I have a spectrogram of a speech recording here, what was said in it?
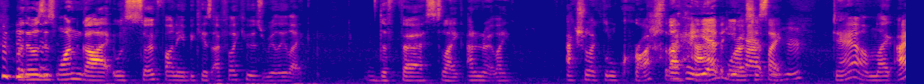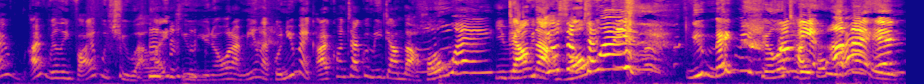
but there was this one guy. It was so funny because I feel like he was really like the first, like I don't know, like actual like little crush that Okay, I had. yeah, where I was had, just like. mhm. Damn, like I, I really vibe with you. I like you. You know what I mean? Like when you make eye contact with me down that hallway, You down that hallway, you make me feel a From type the of other way. end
